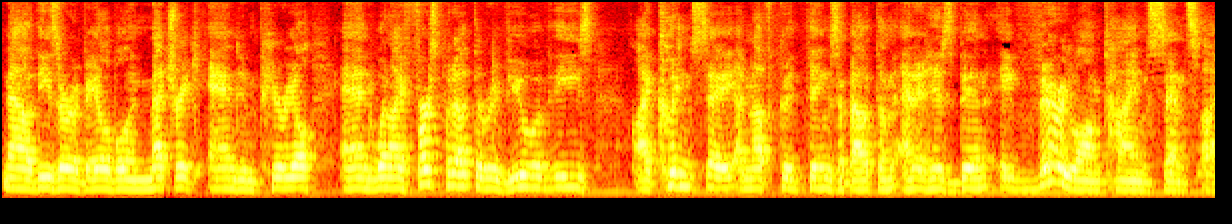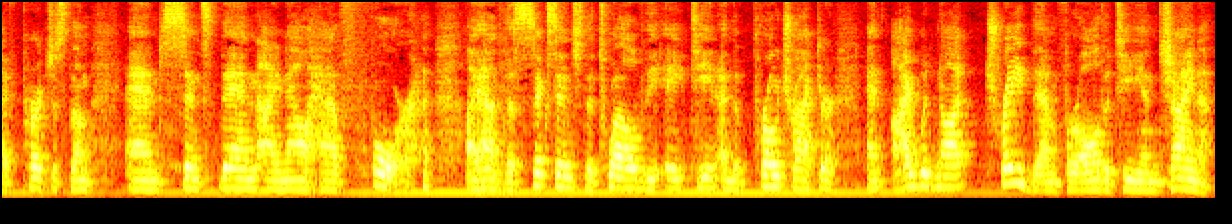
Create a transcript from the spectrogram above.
Now, these are available in metric and imperial. And when I first put out the review of these, I couldn't say enough good things about them and it has been a very long time since I've purchased them and since then I now have four. I have the 6 inch, the 12, the 18 and the Protractor and I would not trade them for all the tea in China.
